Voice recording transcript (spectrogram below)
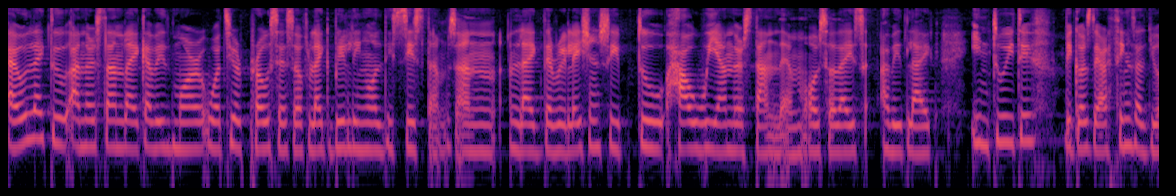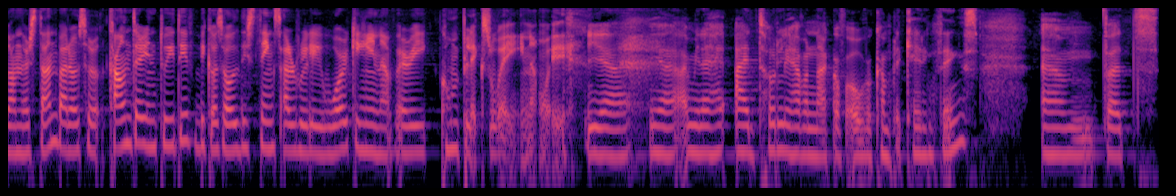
i would like to understand like a bit more what's your process of like building all these systems and like the relationship to how we understand them also that is a bit like intuitive because there are things that you understand but also counterintuitive because all these things are really working in a very complex way in a way Yeah, yeah. I mean, I, I totally have a knack of overcomplicating things. Um, but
